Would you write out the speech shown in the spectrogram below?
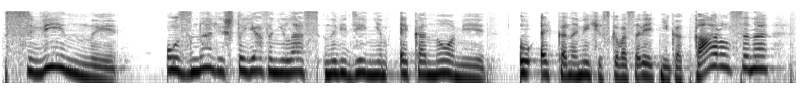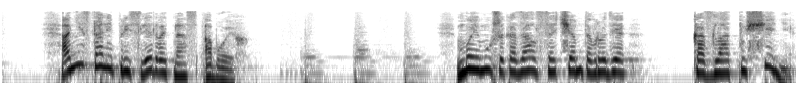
свинны узнали, что я занялась наведением экономии у экономического советника Карлсона, они стали преследовать нас обоих. Мой муж оказался чем-то вроде козла отпущения.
